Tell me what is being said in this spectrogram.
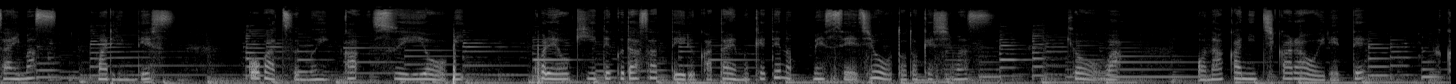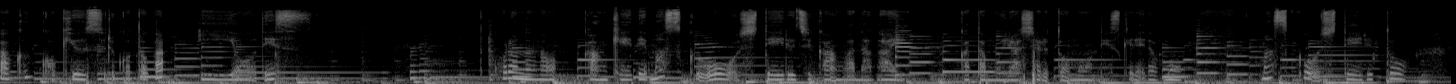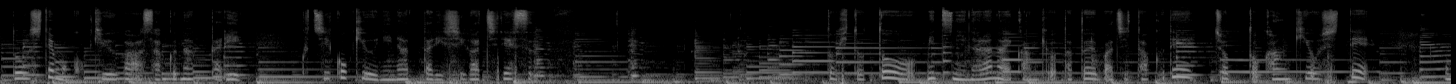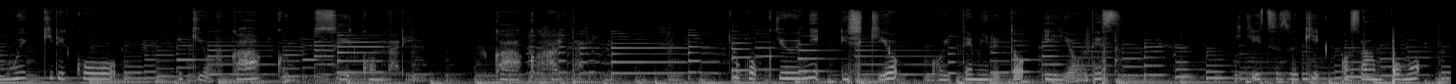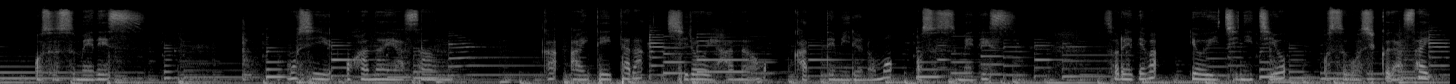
ざいます。マリンです。5月6日水曜日。これを聞いてくださっている方へ向けてのメッセージをお届けします。今日はお腹に力を入れて深く呼吸することがいいようです。コロナの関係でマスクをしている時間が長い方もいらっしゃると思うんですけれどもマスクをしているとどうしても呼吸が浅くなったり口呼吸になったりしがちです。と人と密にならない環境例えば自宅でちょっと換気をして思いっきりこう息を深く吸い込んだり深く吐いたりと呼吸に意識を置いてみるといいようです。引き続きお散歩もおすすめです。もしお花屋さんが空いていたら白い花を買ってみるのもおすすめです。それでは良い一日をお過ごしください。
